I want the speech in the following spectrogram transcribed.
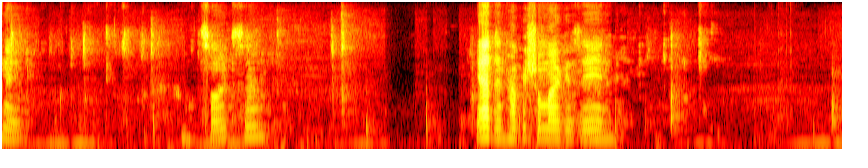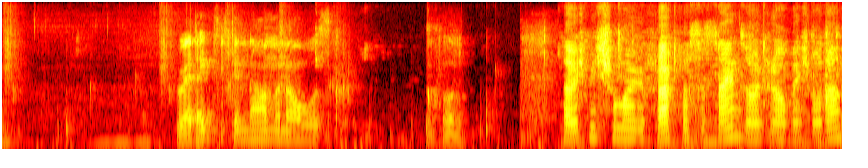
Noch nicht. Zeuxe. Ja, den habe ich schon mal gesehen. Wer denkt sich den Namen aus? Schon. Da habe ich mich schon mal gefragt, was das sein soll, glaube ich, oder?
